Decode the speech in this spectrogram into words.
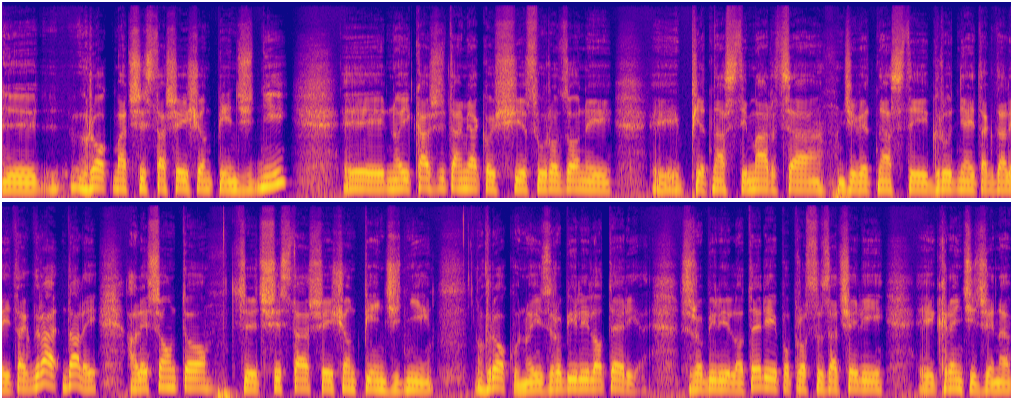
Y, Rok ma 365 dni, y, no i każdy tam jakoś jest urodzony y, 15 marca, 19 grudnia i tak dalej, i tak dalej, ale są to y, 365 dni w roku. No i zrobili loterię. Zrobili loterię i po prostu zaczęli y, kręcić, że na,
